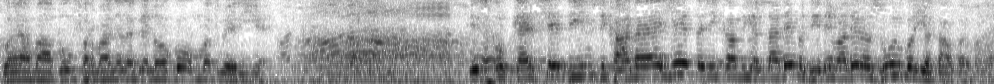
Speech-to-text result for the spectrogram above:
गोया महबूब फरमाने लगे, लोगों, उम्मत मेरी है। इसको कैसे दीन सिखाना है, ये तरीका भी अल्लाह ने मदीने वाले रसूल को ही अता फरमाया।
